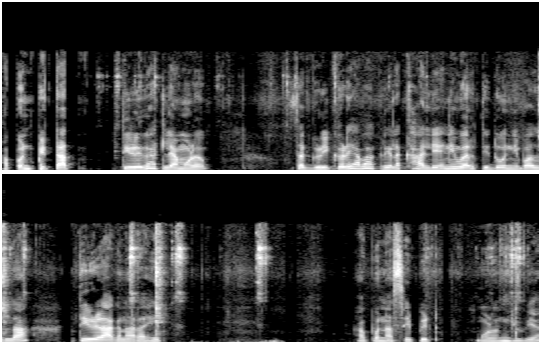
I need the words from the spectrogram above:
आपण पिठात तीळ घातल्यामुळं सगळीकडे ह्या भाकरीला खाली आणि वरती दोन्ही बाजूला तीळ लागणार आहेत. आपण असे पीठ मळून घेऊया.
